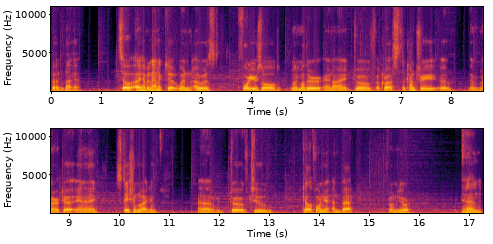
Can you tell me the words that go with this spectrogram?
but not yet. So I have an anecdote. When I was four years old, my mother and I drove across the country, uh, America, in a station wagon. Uh, drove to California and back from New York, and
